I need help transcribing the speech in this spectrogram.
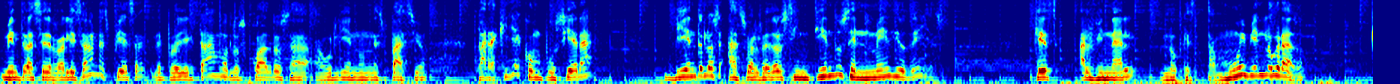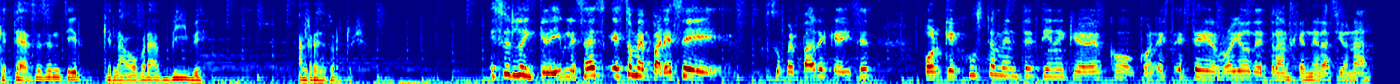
Mientras se realizaban las piezas, le proyectábamos los cuadros a, a Uli en un espacio para que ella compusiera viéndolos a su alrededor, sintiéndose en medio de ellos. Que es al final lo que está muy bien logrado, que te hace sentir que la obra vive alrededor tuyo. Eso es lo increíble, ¿sabes? Esto me parece súper padre que dices, porque justamente tiene que ver con, con este, este rollo de transgeneracional.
